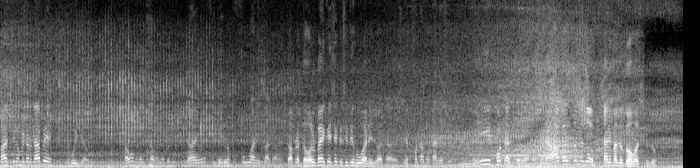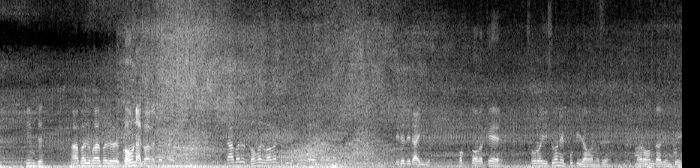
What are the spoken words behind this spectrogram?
પાંચ કિલોમીટર કાપે તો હોઈ જાવ આવું નુકસાન ને ના એ જ વાત આવે. તો આપણે ધવલભાઈ કહે છે કે સીધી હુવાની જ વાત આવે છે. ફોટા ફોટા લેશું. એ ફોટા જ કરવાના છે. આ બાજુ તમે જો તારી બાજુ ઘઉં જ છે જો. કેમ છે? આ બાજુ બાજુ ઘઉંના જ વાવેતર થાય આ બાજુ ઘઉં જ વાવે તો બીજું ઘણું વાવે ધીરે ધીરે આવી જાય. ફક્ત હવે કે થોડો એ શો નહીં ફૂટી જવાનો છે. મારો અંદાજ એમ કે.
